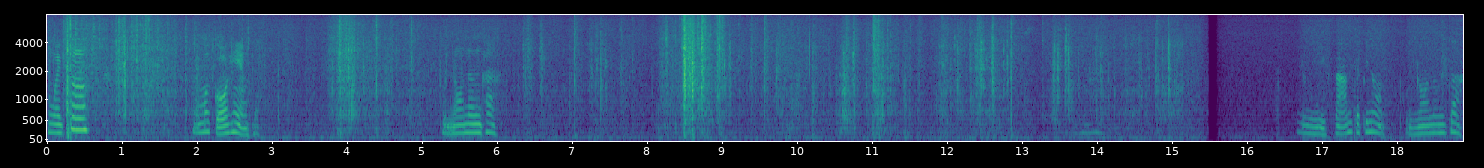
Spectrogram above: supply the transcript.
หวยคือยังมาก่อแห้งค่ะขึ้นนอนหนึงค่ะอยู่นี่อีกสามจ้ะพี่น้องผลนอนหนึงจ้า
